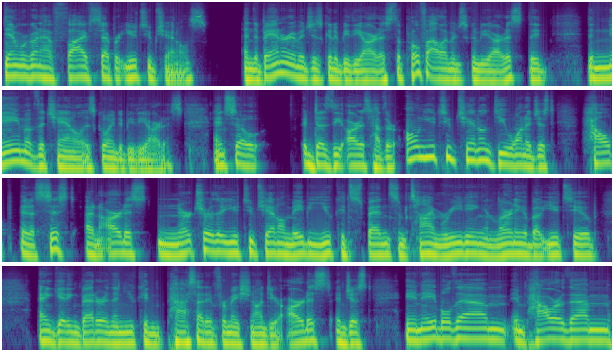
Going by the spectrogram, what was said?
then we're going to have five separate YouTube channels. And the banner image is going to be the artist. The profile image is going to be the artist. The, the name of the channel is going to be the artist. And so, does the artist have their own YouTube channel? Do you want to just help and assist an artist nurture their YouTube channel? Maybe you could spend some time reading and learning about YouTube and getting better. And then you can pass that information on to your artists and just enable them, empower them,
